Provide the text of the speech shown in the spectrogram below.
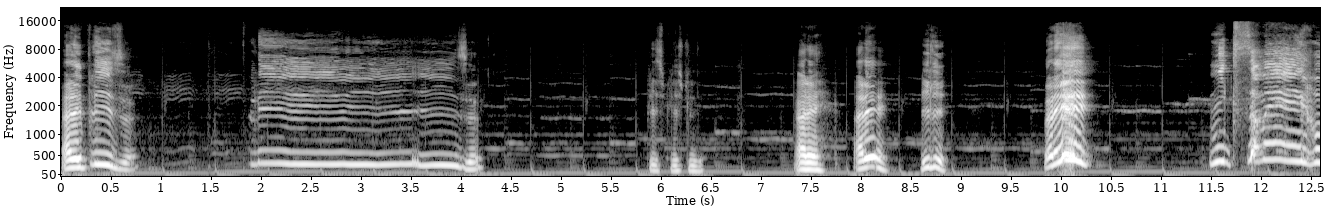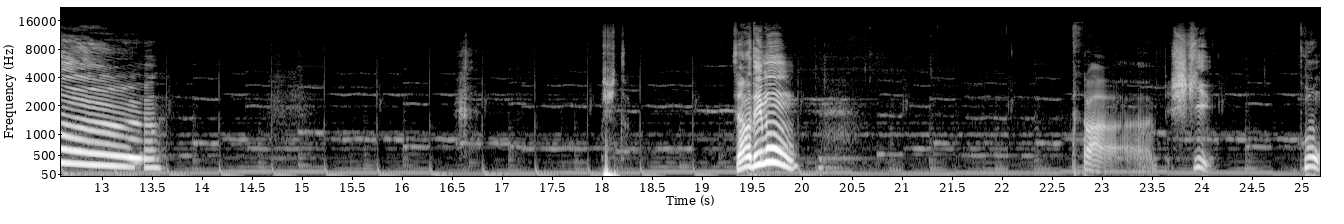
Allez, please Please Please, please, please. Allez, allez, Lily. Allez Nique sa. Putain. C'est un démon Ah, chier. Bon,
